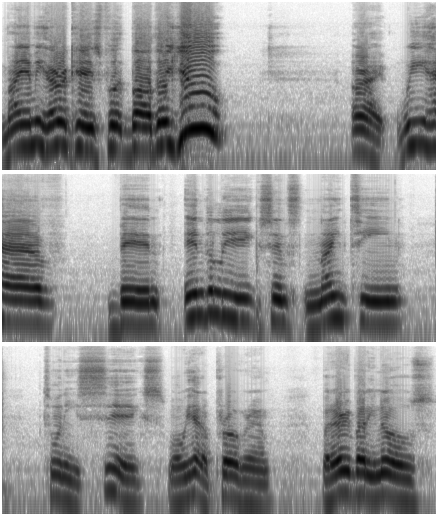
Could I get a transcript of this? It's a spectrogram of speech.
Miami Hurricanes football. The U. All right, we have been in the league since 1926. Well, we had a program, but everybody knows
